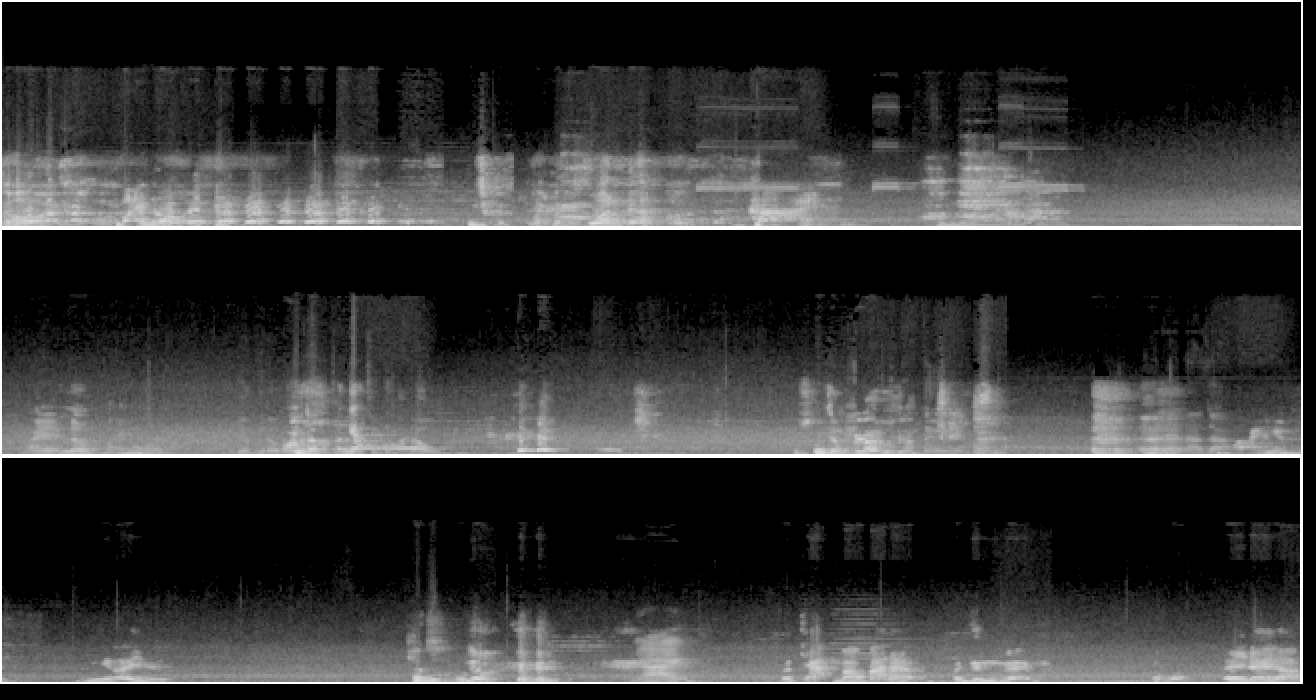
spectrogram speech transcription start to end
rồi. Vãi vãi nồi quân nữa. Hai. Không được. mày lởm mãi rồi. Hiệp thi đấu Ui, trận giời, chính thức bắt đầu. ui giời Kante. Eden Hazard. Ui dồi nhà anh. Nó chạm vào phát là phải dừng lại. Không có- đây đây là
